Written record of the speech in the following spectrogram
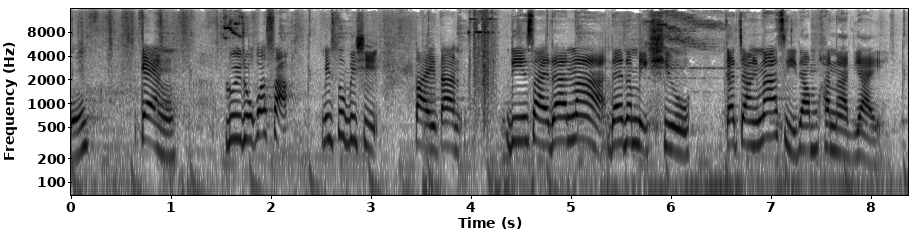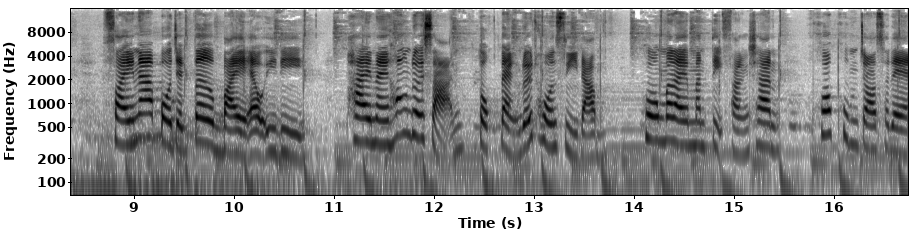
งค์ แก่ง ลุยทุกประสักมิซูบิชิไททัน ดีไซน์ด้านหน้า Dynamic Shield กระจังหน้าสีดำขนาดใหญ่ ไฟหน้าโปรเจคเตอร์ by LED ภายในห้องโดยสารตกแต่งด้วยโทนสีดำ พวงมาลัยมันติฟังก์ชัน ควบคุมจอแสดง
